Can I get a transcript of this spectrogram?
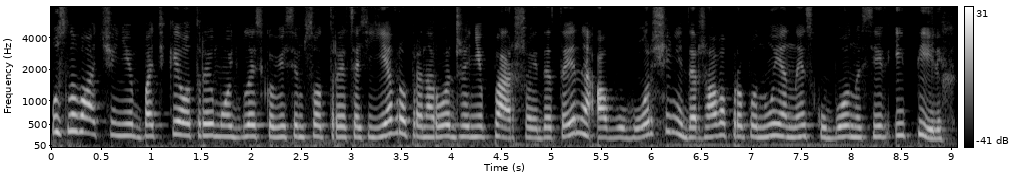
У Словаччині батьки отримують близько 830 євро при народженні першої дитини, а в Угорщині держава пропонує низку бонусів і пільг,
